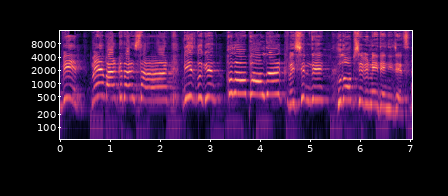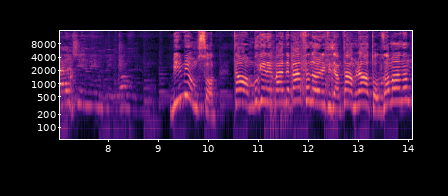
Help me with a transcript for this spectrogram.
1. Merhaba arkadaşlar. Biz bugün hula hoop aldık. Ve şimdi hula hoop çevirmeyi deneyeceğiz. Ben çevireyim. Bilmiyor musun? Tamam bu görevi ben de ben sana öğreteceğim. Tamam rahat ol. Zamanın.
